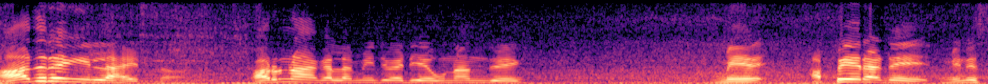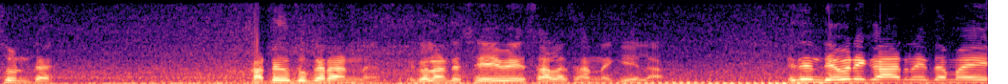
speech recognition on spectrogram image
ආදරෙන් ඉල්ලා හිටනවා. කරුණාකරලා මීට වැඩිය උනන්දුවෙන් මේ අපේ රටේ මිනිස්සුන්ට කටයුතු කරන්න. ඒගොල්ලන්ට සේවය සලසන්න කියලා. ඉතින් දෙවෙනි කාරණේ තමයි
